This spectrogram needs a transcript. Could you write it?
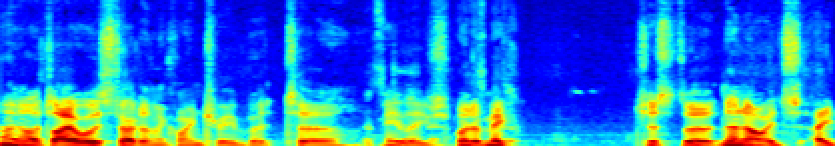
No, no, I always start on the coin tree, but uh, maybe I just want to make. Just uh, no, no. It's I,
